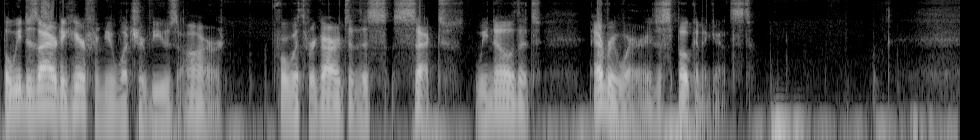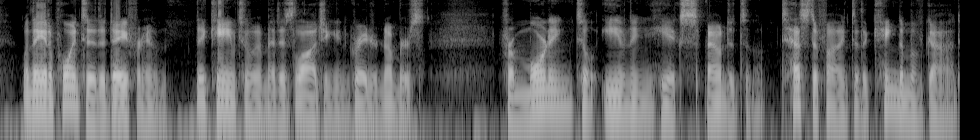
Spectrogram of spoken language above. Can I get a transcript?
But we desire to hear from you what your views are, for with regard to this sect, we know that everywhere it is spoken against. When they had appointed a day for him, they came to him at his lodging in greater numbers. From morning till evening he expounded to them, testifying to the kingdom of God,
